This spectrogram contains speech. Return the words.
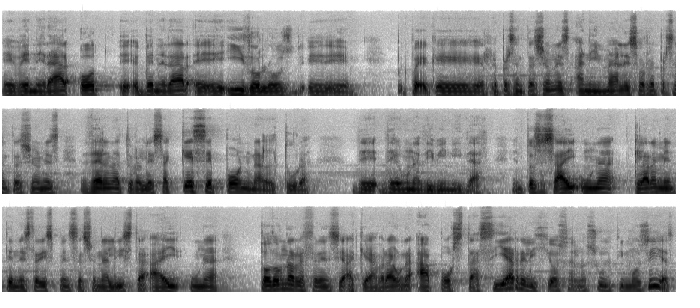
eh, venerar, eh, venerar eh, ídolos representaciones animales o representaciones de la naturaleza que se ponen a la altura de, una divinidad. Entonces hay una, claramente en esta dispensacionalista hay una toda una referencia a que habrá una apostasía religiosa en los últimos días.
